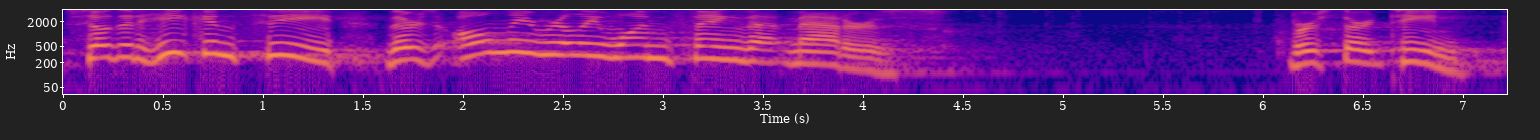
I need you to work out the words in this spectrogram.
so that he can see there's only really one thing that matters. Verse 13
